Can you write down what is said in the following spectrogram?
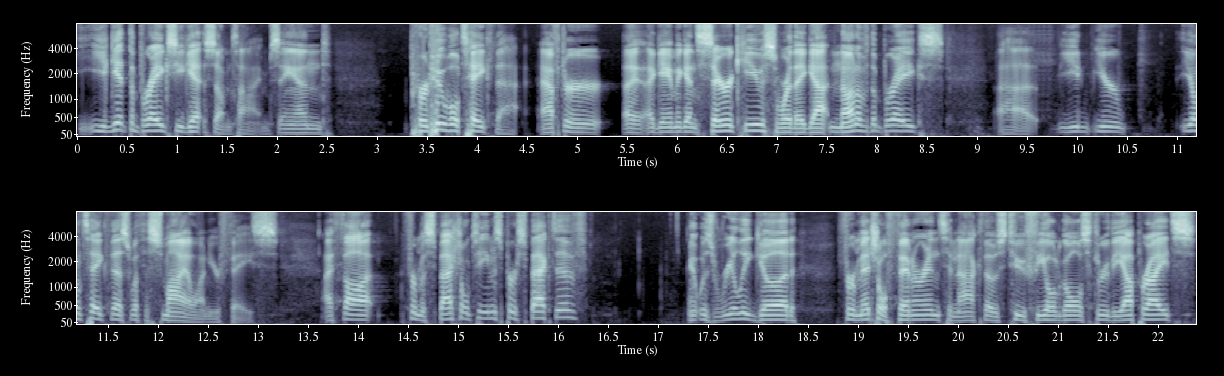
You get the breaks you get sometimes, and Purdue will take that after a, a game against Syracuse where they got none of the breaks. Uh, you, you're you'll take this with a smile on your face. I thought from a special teams perspective, it was really good for Mitchell Fineran to knock those two field goals through the uprights,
